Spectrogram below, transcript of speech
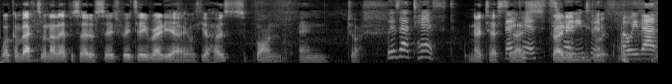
Welcome back to another episode of Surge PT Radio with your hosts Bon and Josh. Where's our test? No test Day today. test. Straight, into, it. Are we that?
